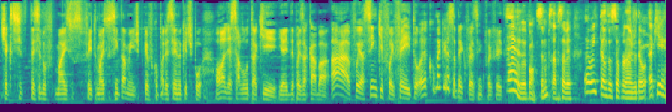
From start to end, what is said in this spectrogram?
tinha que ter sido mais feito mais sucintamente, porque ficou parecendo que, tipo, olha essa luta aqui, e aí depois acaba, ah, foi assim que foi feito. É, Como é que eu ia saber que foi assim que foi feito? É, bom, você não precisava saber. Eu entendo o seu problema, Judeu. É que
